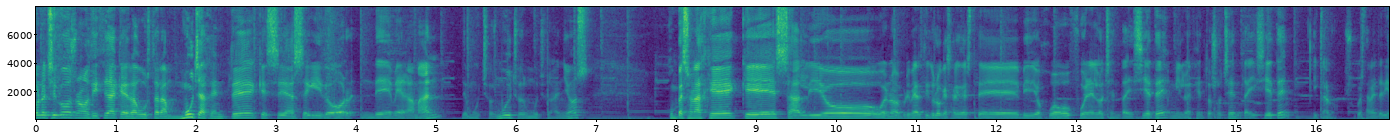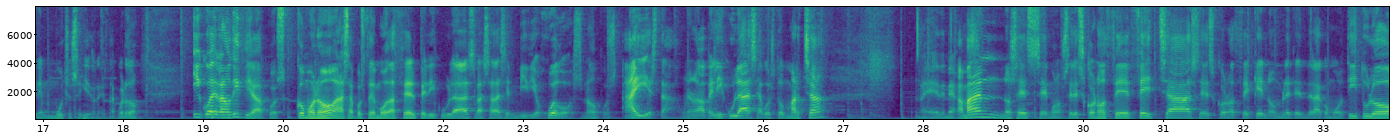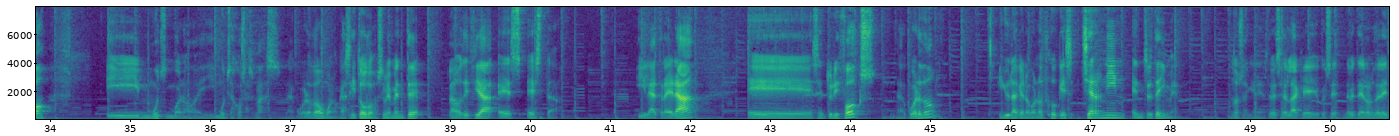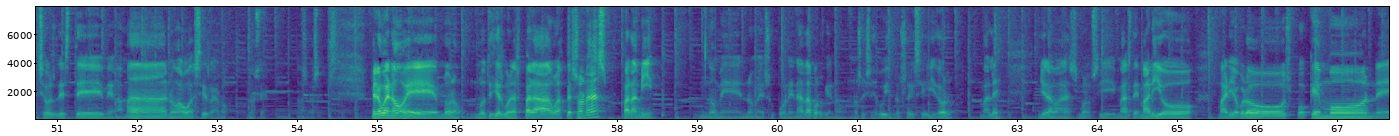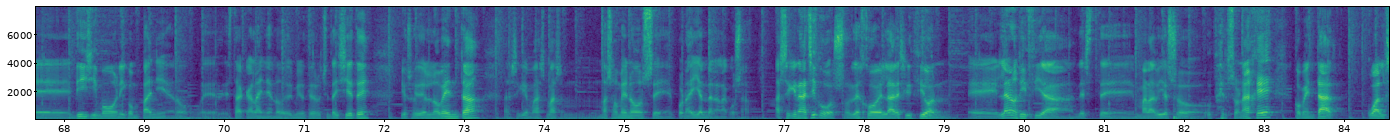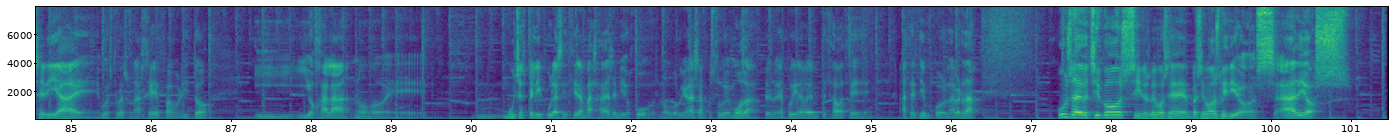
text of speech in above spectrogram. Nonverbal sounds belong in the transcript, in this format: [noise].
Bueno chicos, una noticia que les va a gustar a mucha gente que sea seguidor de Mega Man, de muchos, muchos, muchos años. Un personaje que salió, bueno, el primer título que salió de este videojuego fue en el 87, 1987, y claro, supuestamente tiene muchos seguidores, ¿de acuerdo? ¿Y cuál es la noticia? Pues, como no, ahora se ha puesto de moda hacer películas basadas en videojuegos, ¿no? Pues ahí está, una nueva película se ha puesto en marcha eh, de Mega Man, no sé, se, bueno, se desconoce fecha, se desconoce qué nombre tendrá como título y, bueno, y muchas cosas más, ¿de acuerdo? Bueno, casi todo, simplemente la noticia es esta. Y la traerá eh, Century Fox, ¿de acuerdo? Y una que no conozco que es Chernin Entertainment. No sé quién es, debe ser la que, yo qué sé, debe tener los derechos de este Mega Man o algo así raro, no sé, no sé, no sé. Pero bueno, eh, bueno, noticias buenas para algunas personas. Para mí no me, no me supone nada porque no, no, soy, no soy seguidor, ¿vale? Yo era más, bueno, sí, más de Mario, Mario Bros, Pokémon, eh, Digimon y compañía, ¿no? Eh, esta calaña, ¿no? De 1987, yo soy del 90, así que más, más, más o menos por ahí andará la cosa. Así que nada chicos, os dejo en la descripción la noticia de este maravilloso [laughs] personaje, comentad cuál sería eh, vuestro personaje favorito y, ojalá, ¿no? Eh, muchas películas se hicieran basadas en videojuegos, ¿no? Porque ahora se ha puesto de moda, pero ya podría haber empezado hace, hace tiempo, la verdad. Un saludo chicos y nos vemos en próximos vídeos. Adiós.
